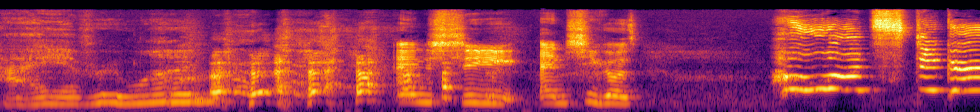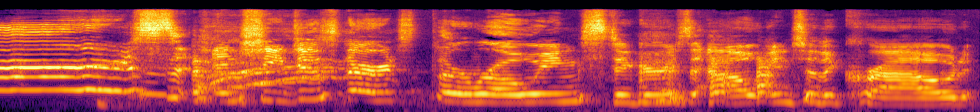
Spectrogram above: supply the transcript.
"Hi, everyone." and she and she goes, "Who wants stickers?" and she just starts throwing stickers out into the crowd.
